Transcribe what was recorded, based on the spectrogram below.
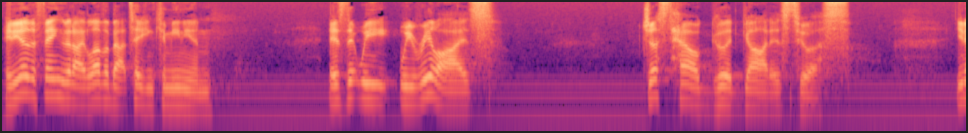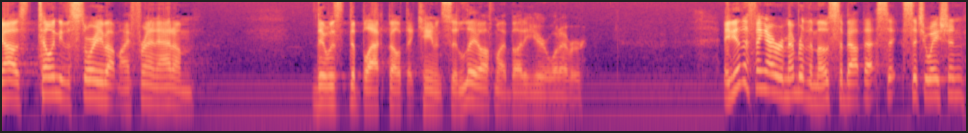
And you know the thing that I love about taking communion is that we, we realize just how good God is to us. You know, I was telling you the story about my friend Adam. There was the black belt that came and said, lay off my buddy here, or whatever. And the other thing I remember the most about that situation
